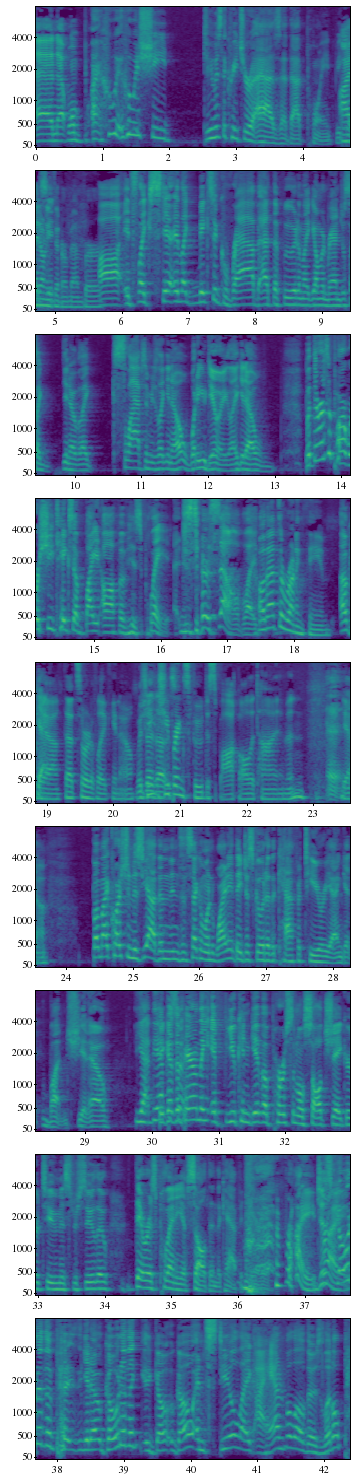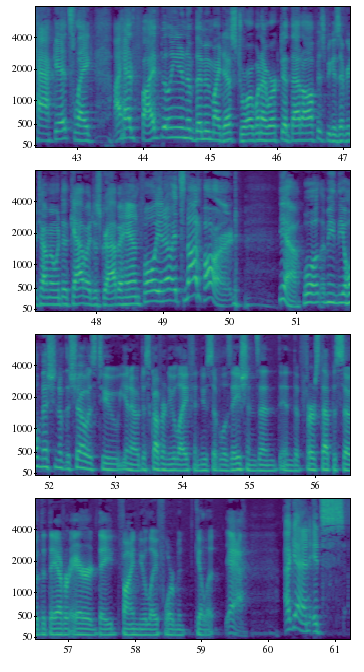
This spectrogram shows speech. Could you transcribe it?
and at one uh, who who is she? Who is the creature as at that point? Because I don't it- even remember. uh, it's like stare. It like makes a grab at the food, and like Yeoman Rand just like you know like slaps him. He's like, you know, what are you doing? Like you know. But there is a part where she takes a bite off of his plate just herself. Like, oh, that's a running theme. Okay. Yeah, that's sort of like, you know, Which she, she brings food to Spock all the time. And Uh, yeah. But my question is, yeah. Then in the second one, why didn't they just go to the cafeteria and get lunch? You know. Yeah, the Because episode- apparently, if you can give a personal salt shaker to Mr. Sulu, there is plenty of salt in the cafeteria. right, Just right. go to the you know go to the go go and steal like a handful of those little packets. Like I had five billion of them in my desk drawer when I worked at that office because every time I went to the cab, I just grab a handful. You know, it's not hard. Yeah, well, I mean, the whole mission of the show is to you know discover new life and new civilizations, and in the first episode that they ever aired, they find new life form and kill it. Yeah. Again, it's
